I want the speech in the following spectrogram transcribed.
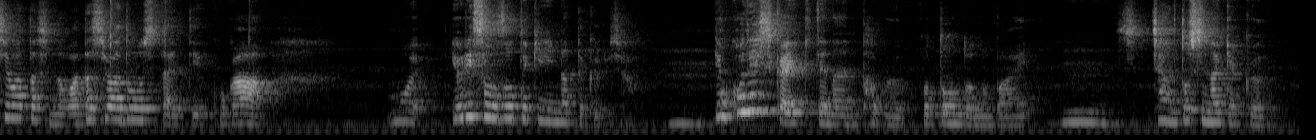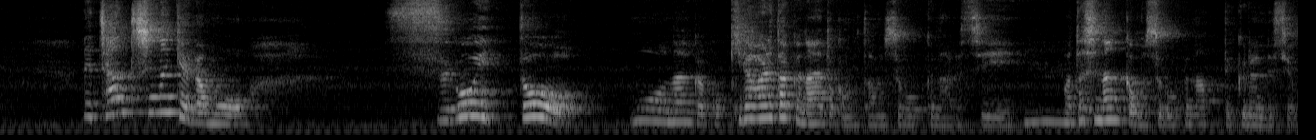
橋渡しの私はどうしたいっていう子がもうより創造的になってくるじゃん。ここでしか生きてないの多分ほとんどの場合。ちゃんとしなきゃくん。でちゃんとしなきゃがもうすごいともうなんかこう嫌われたくないとかも多分すごくなるし私なんかもすごくなってくるんですよ。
